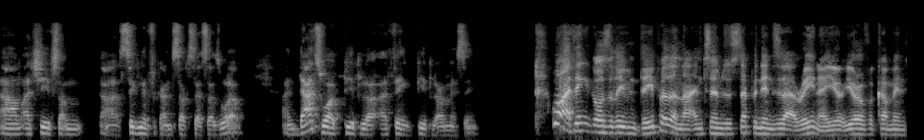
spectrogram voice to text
um, achieve some uh, significant success as well. And that's what people are, I think people are missing. Well, I think it goes even deeper than that in terms of stepping into that arena. You're, you're overcoming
